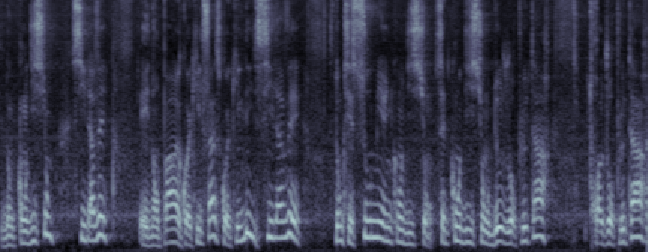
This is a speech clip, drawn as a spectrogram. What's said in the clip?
C'est donc condition, s'il avait. Et non pas quoi qu'il fasse, quoi qu'il dise, s'il avait. Donc c'est soumis à une condition. Cette condition, deux jours plus tard, trois jours plus tard,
